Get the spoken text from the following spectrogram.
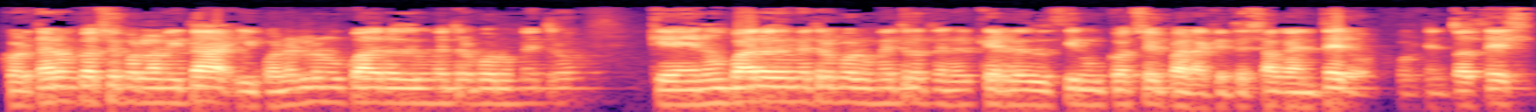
cortar un coche por la mitad y ponerlo en un cuadro de un metro por un metro que en un cuadro de un metro por un metro tener que reducir un coche para que te salga entero. Porque entonces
